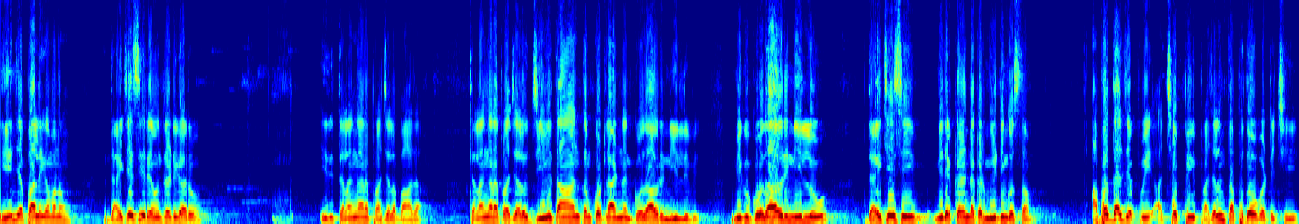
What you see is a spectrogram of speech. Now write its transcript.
ఏం చెప్పాలి ఇక మనం? దయచేసి రేవంత్ రెడ్డి గారు ఇది తెలంగాణ ప్రజల బాధ. తెలంగాణ ప్రజలు జీవితాంతం కొట్లాడిన గోదావరి నీళ్ళు ఇవి. మీకు గోదావరి నీళ్ళు దయచేసి మీరు ఎక్కడంటే అక్కడ మీటింగ్ వస్తాం. అబద్ధాలు చెప్పి అది చెప్పి ప్రజలను తప్పుదోవ పట్టించి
